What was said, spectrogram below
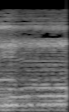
Yeah.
